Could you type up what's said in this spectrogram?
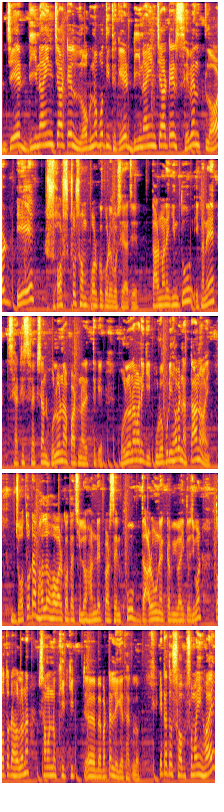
যে ডি নাইন চার্টের লগ্নপতি থেকে ডি নাইন চার্টের সেভেন্থ লর্ড এ ষষ্ঠ সম্পর্ক করে বসে আছে। তার মানে কিন্তু এখানে স্যাটিসফ্যাকশান হলো না পার্টনারের থেকে। হলো না মানে কি? পুরোপুরি হবে না? তা নয়। যতটা ভালো হওয়ার কথা ছিল হান্ড্রেড পার্সেন্ট খুব দারুণ একটা বিবাহিত জীবন, ততটা হলো না, সামান্য খিটখিট ব্যাপারটা লেগে থাকল। এটা তো সব সময়ই হয়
